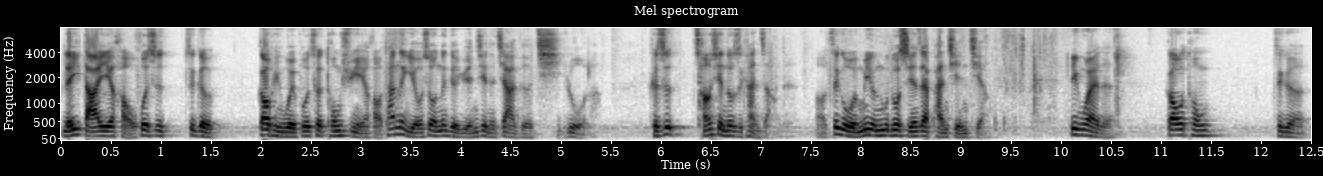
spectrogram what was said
雷达也好，或是这个高频微波车通讯也好，它那个有时候那个元件的价格起落了，可是长线都是看涨的啊。这个我没有那么多时间在盘前讲。另外的高通这个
